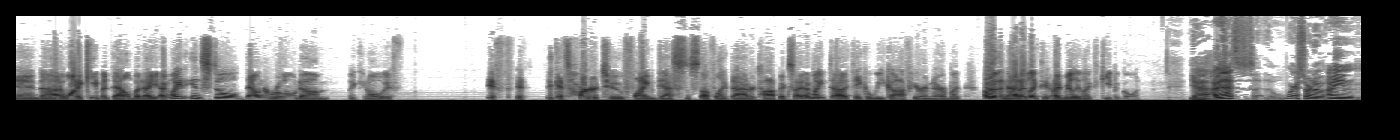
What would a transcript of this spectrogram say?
And uh, I want to keep it down, but I, I might instill down the road, um, like you know, if if if it gets harder to find guests and stuff like that or topics, I, I might uh, take a week off here and there. But other than that, I'd like to. I'd really like to keep it going. Yeah, I mean that's we're sort of. I mean,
